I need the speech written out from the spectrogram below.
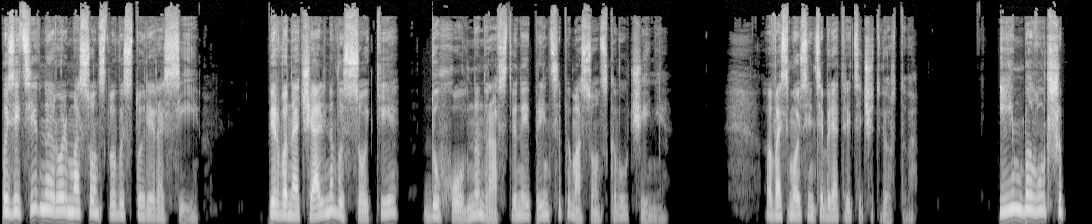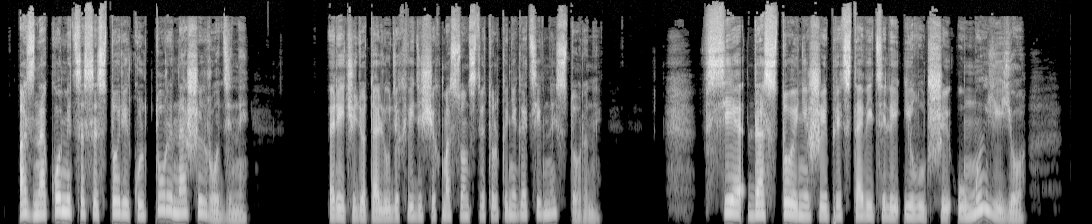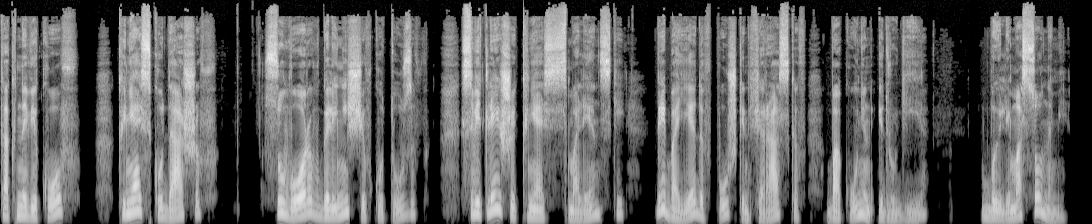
Позитивная роль масонства в истории России. Первоначально высокие духовно-нравственные принципы масонского учения. 8 сентября 34 -го. Им бы лучше ознакомиться с историей культуры нашей Родины. Речь идет о людях, видящих в масонстве только негативные стороны. Все достойнейшие представители и лучшие умы ее, как Новиков, князь Кудашев, Суворов, Голенищев, Кутузов, светлейший князь Смоленский, Грибоедов, Пушкин, Херасков, Бакунин и другие, были масонами.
